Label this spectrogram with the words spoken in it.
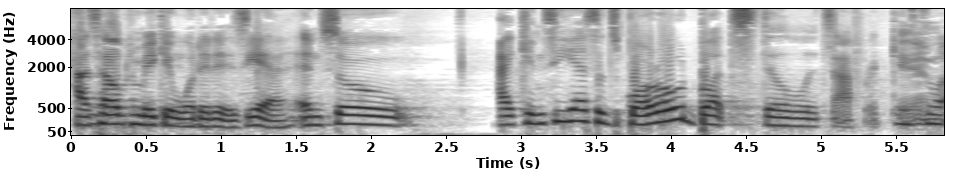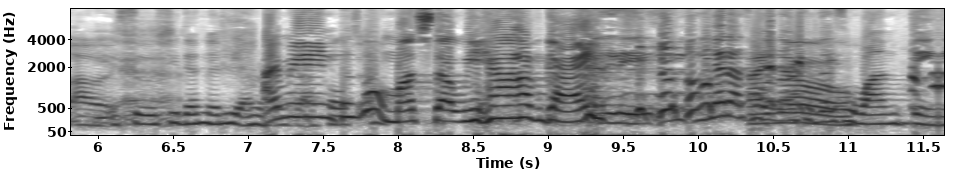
has helped make it what it is. Yeah, and so I can see yes, it's borrowed, but still it's African. so, ours. so she definitely. I mean, there's not much that we have, guys. Let us I hold know. this one thing,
